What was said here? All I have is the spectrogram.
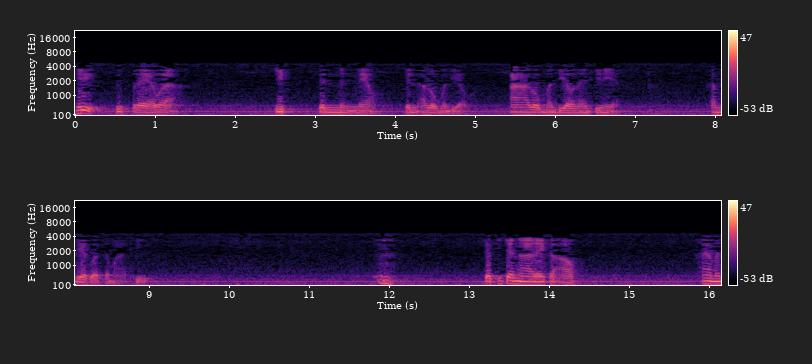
ธิคือแปลว่า จิต เป็นหนึ่งแนว เป็นอารมณ์เดียว อารมณ์เดียวในที่นี้คำเรียกว่าสมาธิจะพิจารณาอะไรก็เอา ให้มัน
